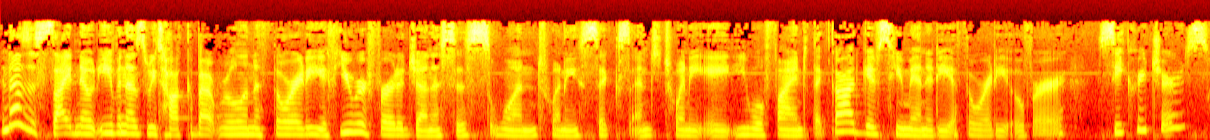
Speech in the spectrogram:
And as a side note, even as we talk about rule and authority, if you refer to Genesis 1, 26 and 28, you will find that God gives humanity authority over sea creatures,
